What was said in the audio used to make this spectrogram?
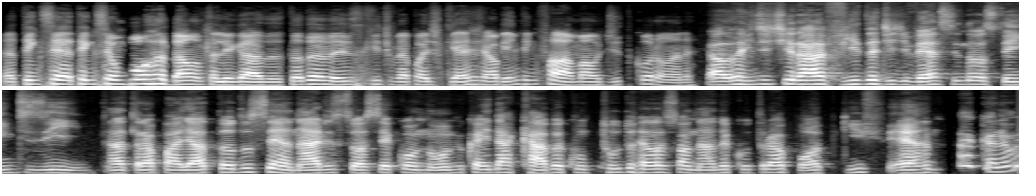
É, Tem que, ser, tem que ser um bordão, tá ligado? Toda vez que tiver podcast, alguém tem que falar maldito Corona. Além de tirar a vida de diversos inocentes e atrapalhar todo o cenário socioeconômico, ainda acaba com tudo relacionado à cultura pop. Que inferno. Ah, caramba.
